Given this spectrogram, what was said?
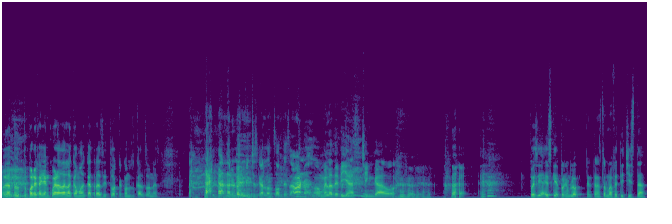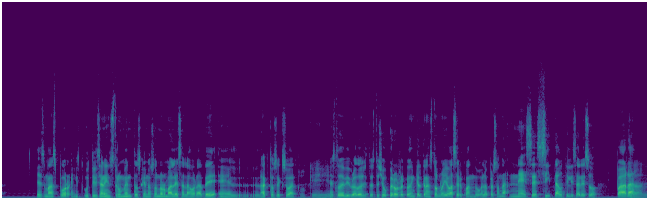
O sea, tu, tu pareja ya encuerada en la cama acá atrás y tú acá con tus calzones. Dale unos pinches galonzotes, vámonos. No me la debías, chingado. pues sí, es que, por ejemplo, el trastorno fetichista es más por utilizar instrumentos que no son normales a la hora del el acto sexual. Ok. Esto de vibradores y todo este show, pero recuerden que el trastorno ya va a ser cuando la persona necesita utilizar eso para Para-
